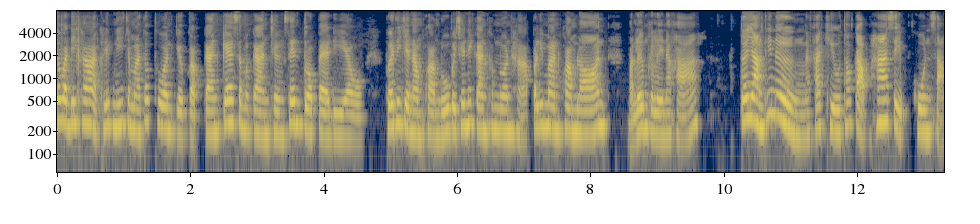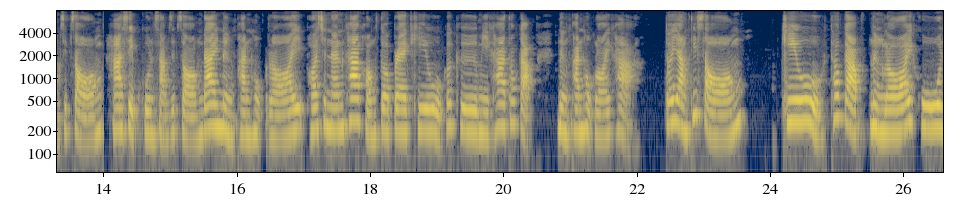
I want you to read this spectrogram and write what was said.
สวัสดีค่ะ คลิปนี้จะมาทบทวนเกี่ยวกับการแก้สมการเชิงเส้นตัวแปรเดียว เพื่อที่จะนำความรู้ไปใช้ในการคำนวณหาปริมาณความร้อน มาเริ่มกันเลยนะคะ ตัวอย่างที่1นะคะ Q เท่ากับ 50คูณ32 50คูณ32 ได้ 1,600 เพราะฉะนั้นค่าของตัวแปร Q ก็คือมีค่าเท่ากับ 1,600 ค่ะ ตัวอย่างที่ 2 Q เท่ากับ 100 คูณ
